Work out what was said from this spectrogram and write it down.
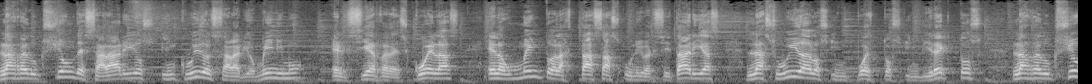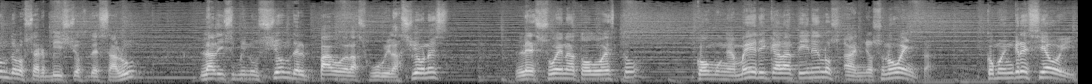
la reducción de salarios, incluido el salario mínimo, el cierre de escuelas, el aumento de las tasas universitarias, la subida de los impuestos indirectos, la reducción de los servicios de salud, la disminución del pago de las jubilaciones. ¿Le suena todo esto? Como en América Latina en los años 90. Como en Grecia hoy,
